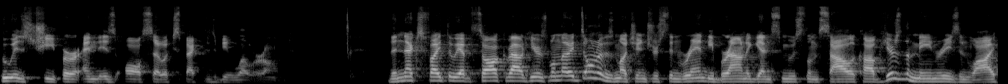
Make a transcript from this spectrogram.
who is cheaper and is also expected to be lower owned. The next fight that we have to talk about here is one that I don't have as much interest in Randy Brown against Muslim Salikhov. Here's the main reason why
